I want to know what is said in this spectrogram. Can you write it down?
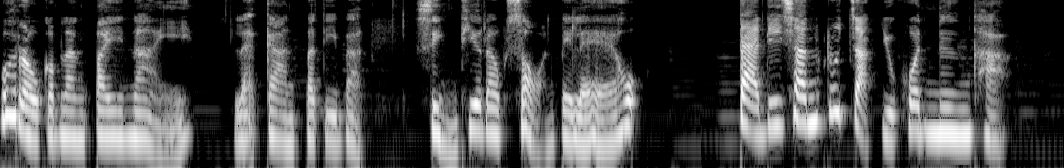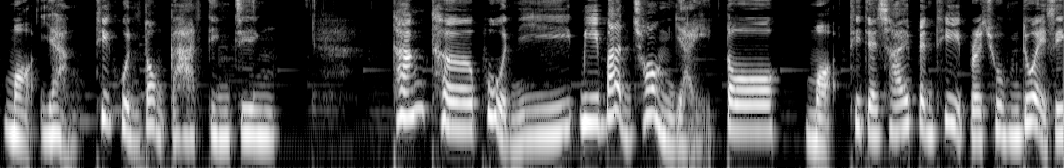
ว่าเรากำลังไปไหน และการปฏิบัติสิ่งที่เราสอนไปแล้ว แต่ดิฉันรู้จักอยู่คนหนึ่งค่ะ เหมาะอย่างที่คุณต้องการจริง ๆ ทั้งเธอผู้นี้มีบ้านช่องใหญ่โต เหมาะที่จะใช้เป็นที่ประชุมด้วยสิ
